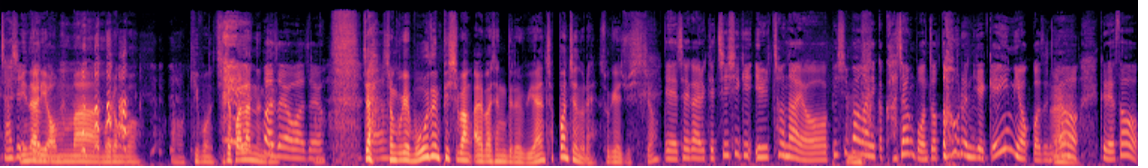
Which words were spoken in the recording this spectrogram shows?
자신 미나리 엄마 뭐 이런 거 어, 기본 진짜 빨랐는데 맞아요 맞아요 어. 자 아. 전국의 모든 PC방 알바생들을 위한 첫 번째 노래 소개해 주시죠 예 제가 이렇게 지식이 일천하여 PC방 음. 하니까 가장 먼저 떠오르는 게 게임이었거든요 네. 그래서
